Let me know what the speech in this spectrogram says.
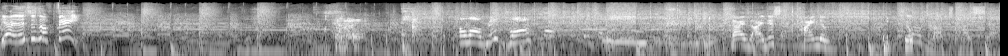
Yeah, this is a fake. Oh wow, Rick Ross. Guys, I just kind of killed myself.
